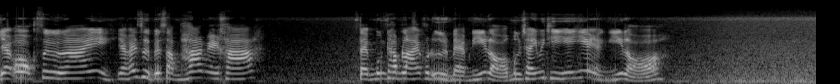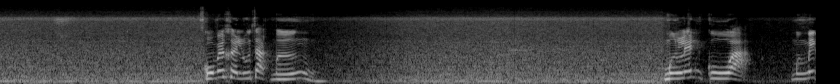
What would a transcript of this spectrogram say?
อยากออกสื่อไง อยากให้สื่อไปสัมภาษณ์ไงคะ แต่มึงทำร้ายคนอื่นแบบนี้เหรอ มึงใช้วิธีเหี้ยๆอย่างนี้เหรอ กูไม่เคยรู้จักมึง มึงเล่นกูอะ มึงไม่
